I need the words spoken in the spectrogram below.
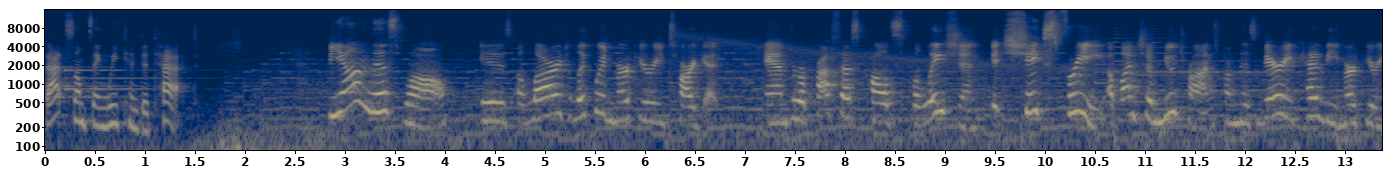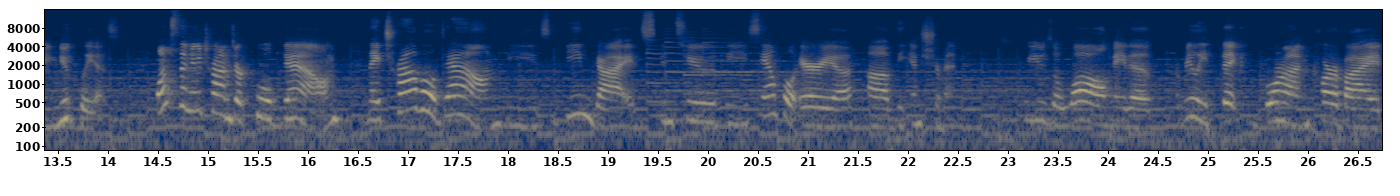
that's something we can detect. Beyond this wall is a large liquid mercury target and through a process called spallation, it shakes free a bunch of neutrons from this very heavy mercury nucleus. Once the neutrons are cooled down, they travel down these beam guides into the sample area of the instrument. We use a wall made of a really thick boron carbide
